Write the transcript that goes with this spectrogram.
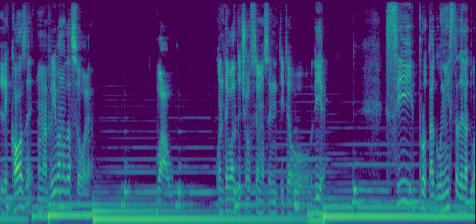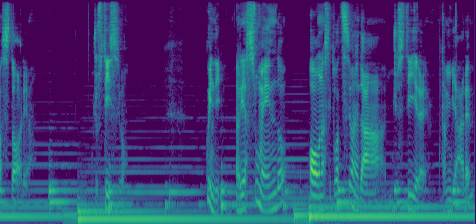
Le cose non arrivano da sole. Wow, quante volte ce lo siamo sentito dire. Sii il protagonista della tua storia. Giustissimo. Quindi, riassumendo, ho una situazione da gestire, cambiare,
